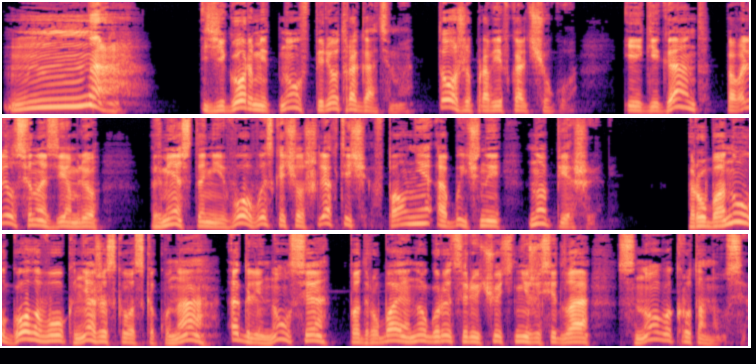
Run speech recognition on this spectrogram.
«На!» Егор метнул вперед рогатину, тоже пробив кольчугу, и гигант повалился на землю. Вместо него выскочил шляхтич вполне обычный, но пеший. Рубанул голову княжеского скакуна, оглянулся, подрубая ногу рыцарю чуть ниже седла, снова крутанулся.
